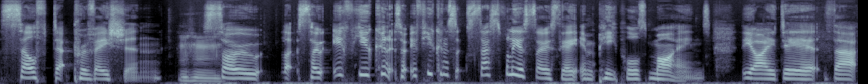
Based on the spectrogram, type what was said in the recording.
self deprivation. Mhm. So so if you can so if you can successfully associate in people's minds the idea that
